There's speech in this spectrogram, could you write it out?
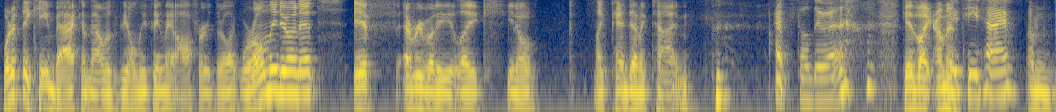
What if they came back and that was the only thing they offered? They're like, we're only doing it if everybody like you know, like pandemic time. I'd still do it. He's like, I'm do in. tea time. I'm.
